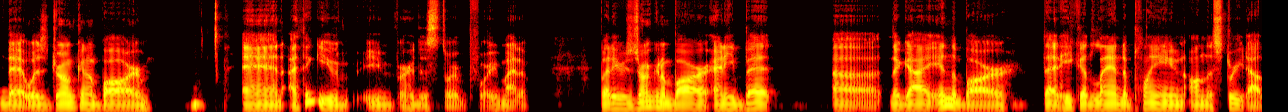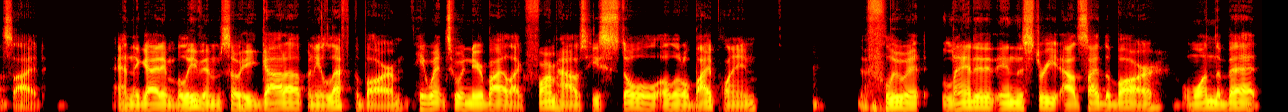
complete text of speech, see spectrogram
that was drunk in a bar. And I think you've, you've heard this story before, you might have. But he was drunk in a bar and he bet uh the guy in the bar that he could land a plane on the street outside. And the guy didn't believe him, so he got up and he left the bar. He went to a nearby like farmhouse. He stole a little biplane, flew it, landed it in the street outside the bar, won the bet,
